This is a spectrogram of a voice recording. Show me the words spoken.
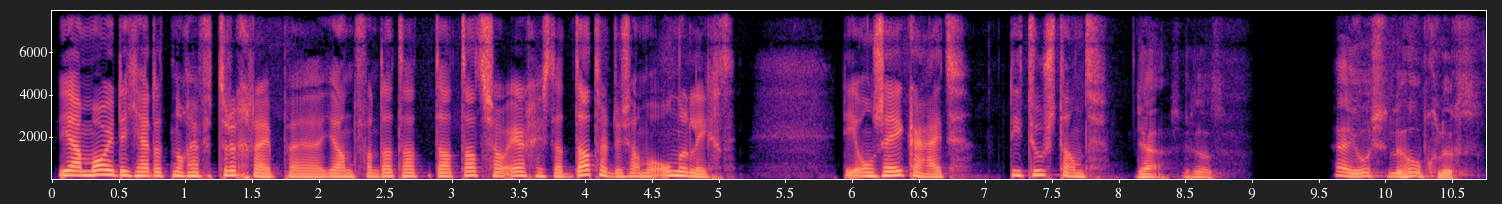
Ja, mooi dat jij dat nog even teruggreep, uh, Jan. Van dat, dat, dat dat zo erg is, dat dat er dus allemaal onder ligt. Die onzekerheid, die toestand. Ja, zeg dat. Hé hey, jongens, opgelucht.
